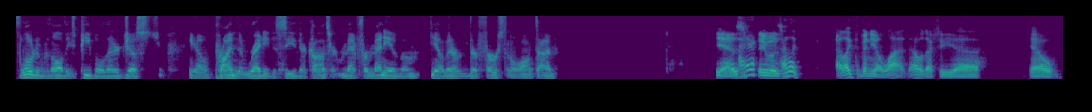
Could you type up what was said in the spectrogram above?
it's loaded with all these people that are just you know primed and ready to see their concert. Met for many of them, you know they're they're first in a long time. Yeah, it was. I- it was I like I like the venue a lot. That was actually, uh, you know,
